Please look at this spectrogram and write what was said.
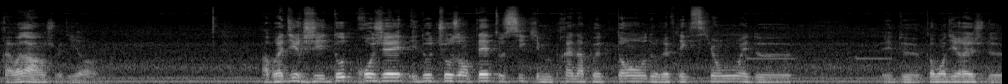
Après voilà, hein, je veux dire. À vrai dire, j'ai d'autres projets et d'autres choses en tête aussi qui me prennent un peu de temps, de réflexion et de. Et de. Comment dirais-je De.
